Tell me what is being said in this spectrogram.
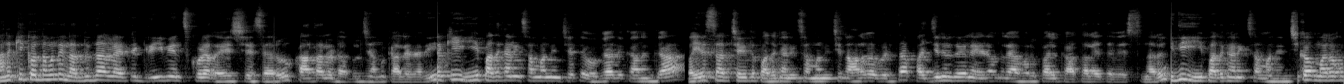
మనకి కొంతమంది లబ్ధిదారులు అయితే గ్రీవియన్స్ కూడా రైజ్ చేశారు. ఖాతాలో డబ్బులు జమ కాలేదని. మనకి ఈ పథకానికి సంబంధించి అయితే ఉగాది కానుక వైఎస్ఆర్ చేతి పథకానికి సంబంధించి నాలుగో విడత పద్దెనిమిది వేల ఏడు వందల యాభై రూపాయలు ఖాతాలు అయితే వేస్తున్నారు. ఇది ఈ పథకానికి సంబంధించి. ఇంకా మరొక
